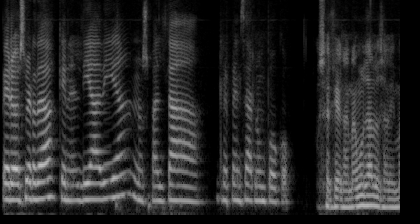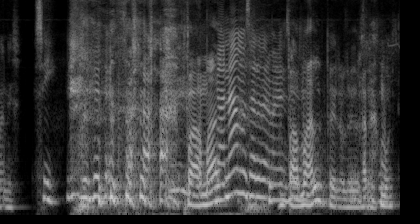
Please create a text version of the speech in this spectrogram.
pero es verdad que en el día a día nos falta repensarlo un poco. O sea, que ganamos a los alemanes. Sí, Para mal, ganamos a los alemanes. pa' sí, sí. mal, pero les ganamos.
